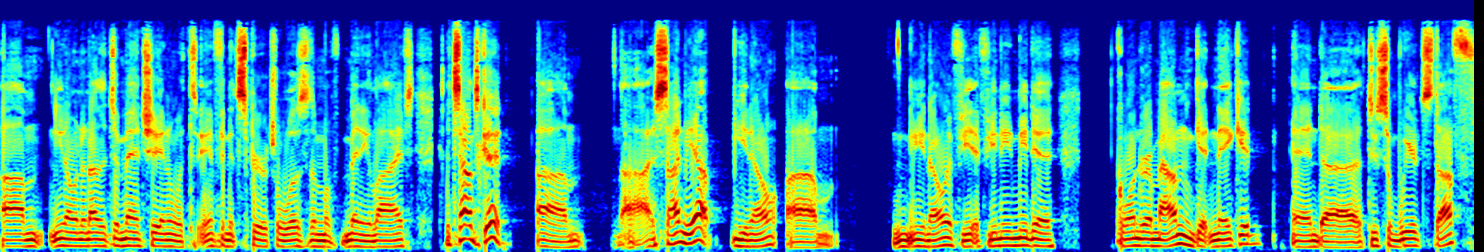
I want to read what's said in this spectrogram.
um, you know, in another dimension with infinite spiritual wisdom of many lives. It sounds good. Um, uh, sign me up. You know, um, you know, if you if you need me to go under a mountain and get naked and uh, do some weird stuff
